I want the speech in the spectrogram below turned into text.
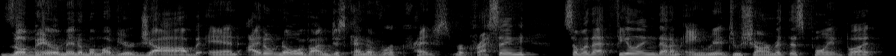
the bare minimum of your job. And I don't know if I'm just kind of repress- repressing some of that feeling that I'm angry at Ducharme at this point, but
